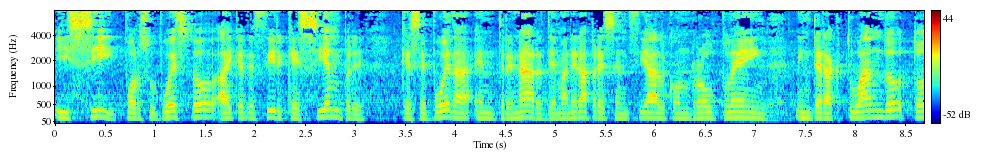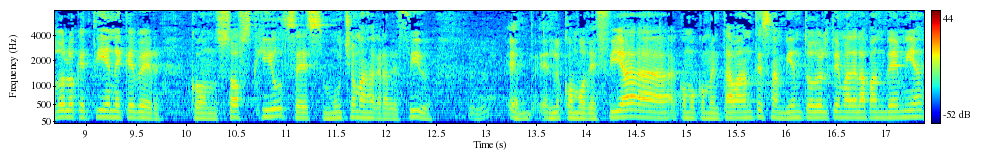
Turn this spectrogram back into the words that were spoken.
Y sí, por supuesto, hay que decir que siempre que se pueda entrenar de manera presencial con role playing, interactuando, todo lo que tiene que ver con soft skills es mucho más agradecido. Como decía, como comentaba antes, también todo el tema de la pandemia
